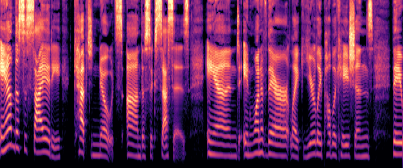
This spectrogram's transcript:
And the society kept notes on the successes. And in one of their like yearly publications, they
